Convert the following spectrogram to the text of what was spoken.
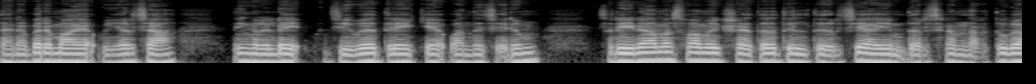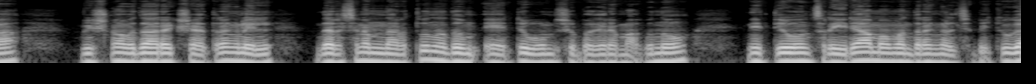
ധനപരമായ ഉയർച്ച നിങ്ങളുടെ ജീവിതത്തിലേക്ക് വന്നു ചേരും. ശ്രീരാമസ്വാമി ക്ഷേത്രത്തിൽ തീർച്ചയായും ദർശനം നടത്തുക. വിഷ്ണു അവതാര ക്ഷേത്രങ്ങളിൽ ദർശനം നടത്തുന്നതും ഏറ്റവും ശുഭകരമാകുന്നു. നിത്യവും ശ്രീരാമ മന്ത്രങ്ങൾ ജപിക്കുക.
